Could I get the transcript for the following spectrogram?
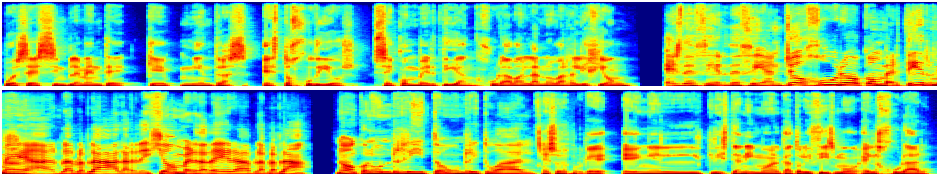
Pues es simplemente que mientras estos judíos se convertían, juraban la nueva religión, es decir, decían, yo juro convertirme a bla, bla, bla, a la religión verdadera, bla, bla, bla. ¿No? Con un rito, un ritual. Eso es, porque en el cristianismo, en el catolicismo, el jurar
